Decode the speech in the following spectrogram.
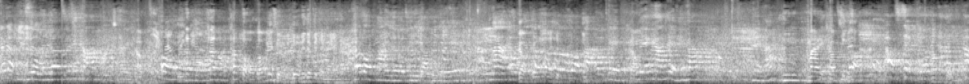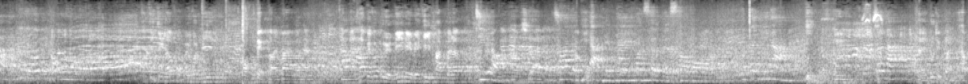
ก็แบบมีเดือนเดิมใช่ไหมคะใช่ครับถ้าถ้าตอบว่าไม่สวยเหมือนเดิมนี่จะเป็นยังไงฮะก็ลดไมล์เลยทีเดียวทีนี้อะกลับก็ได้ค่ะโอเคครับพี่เล็กคะเหนื่อยไหมคะเหนื่อยนะอืมไม่ครับสนุกออกเสร็จเยอะเลยนะหรือเปล่าคะพี่ลูกโอ้โหจริงๆแล้วผมเป็นคนที่ออกสเต็ปน้อยมากแล้วนะ อื่นนี่ในเวทีพันไปแล้ว จริงเหรอครับใช่ใช่ครัแต่บผม ที่อยากเห็นในคอนเสิร์ตเดอะสตอร์ก็เต้นนี่นาอืมใช่ไหมไหนพูดถึงมันครับ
